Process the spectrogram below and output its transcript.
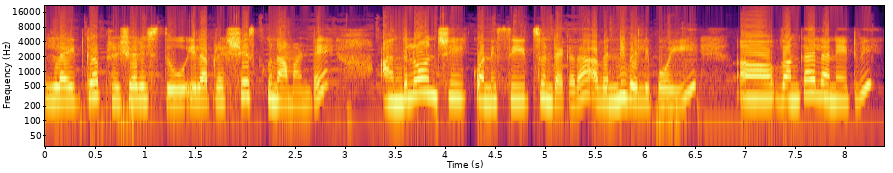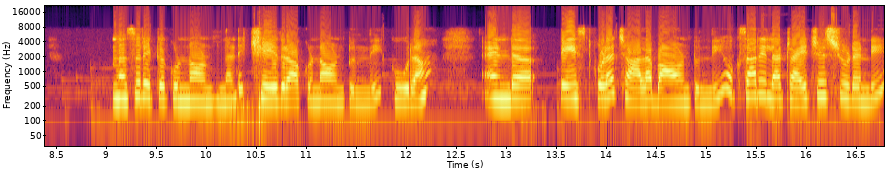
లైట్గా ప్రెషర్ ఇస్తూ ఇలా ప్రెష్ చేసుకున్నామంటే అందులోంచి కొన్ని సీడ్స్ ఉంటాయి కదా అవన్నీ వెళ్ళిపోయి వంకాయలు అనేటివి నసురెక్కకుండా ఉంటుందంటే చేదు రాకుండా ఉంటుంది కూర. అండ్ టేస్ట్ uh, కూడా చాలా బాగుంటుంది. ఒకసారి ఇలా ట్రై చేసి చూడండి.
